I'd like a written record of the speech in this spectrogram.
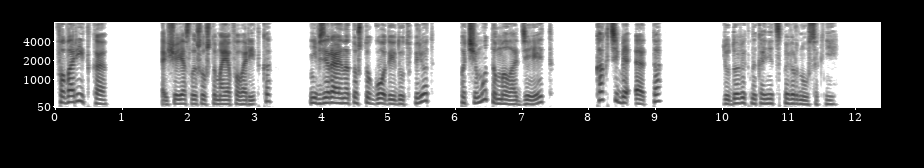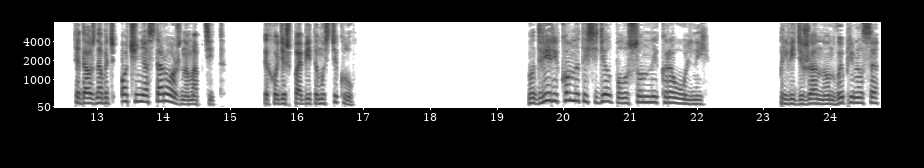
фаворитка. А еще я слышал, что моя фаворитка, невзирая на то, что годы идут вперед, почему-то молодеет. Как тебе это?» Людовик наконец повернулся к ней. «Ты должна быть очень осторожным, Аптит. Ты ходишь по битому стеклу». В двери комнаты сидел полусонный караульный. При виде Жанны он выпрямился,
